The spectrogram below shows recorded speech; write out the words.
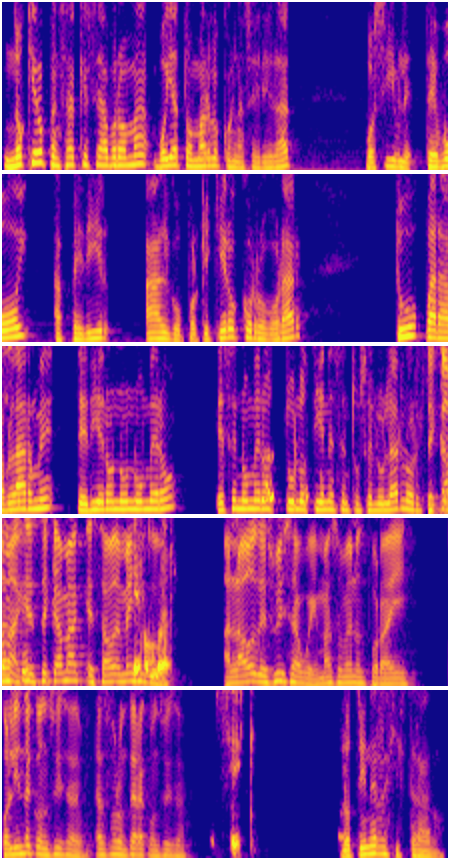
No quiero pensar que sea broma, voy a tomarlo con la seriedad posible. Te voy a pedir algo porque quiero corroborar. Tú para hablarme te dieron un número, ese número tú lo tienes en tu celular, lo Tecamac, registraste. es Tecamac, Estado de México. Al lado de Suiza, güey, más o menos por ahí. Colinda con Suiza, es frontera con Suiza. Sí. Lo tienes registrado.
